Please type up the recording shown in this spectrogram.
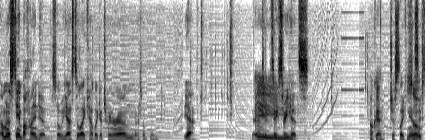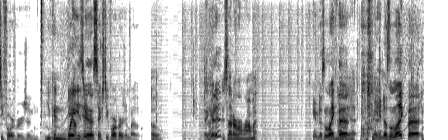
I'm gonna stand behind him, so he has to like have like a turnaround or something. Yeah. Hey. Take, takes three hits. Okay. just like the So- N64 version. You can be way easier other- than 64 version, by the way. Oh. I Is get it. Is that a Ramet? Game doesn't like Not that. yet. Game doesn't like that.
